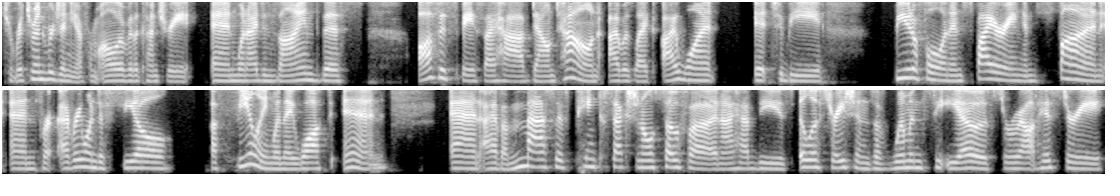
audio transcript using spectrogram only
to Richmond, Virginia from all over the country. And when I designed this office space I have downtown, I was like, I want it to be beautiful and inspiring and fun and for everyone to feel a feeling when they walked in. And I have a massive pink sectional sofa and I have these illustrations of women CEOs throughout history.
